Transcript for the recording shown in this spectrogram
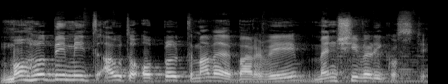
Mohl by mít auto Opel tmavé barvy menší velikosti.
